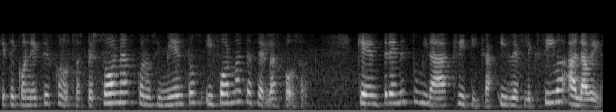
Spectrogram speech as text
que te conectes con otras personas, conocimientos y formas de hacer las cosas, que entrenes tu mirada crítica y reflexiva a la vez,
